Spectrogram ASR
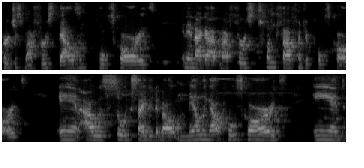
purchased my first thousand postcards, and then I got my first 2,500 postcards, and I was so excited about mailing out postcards and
